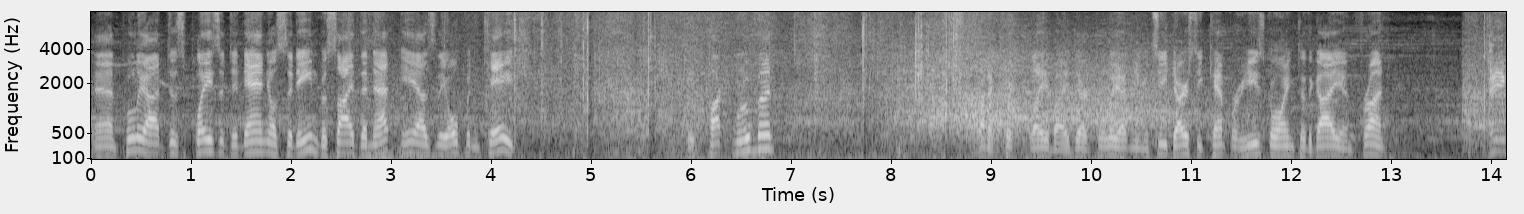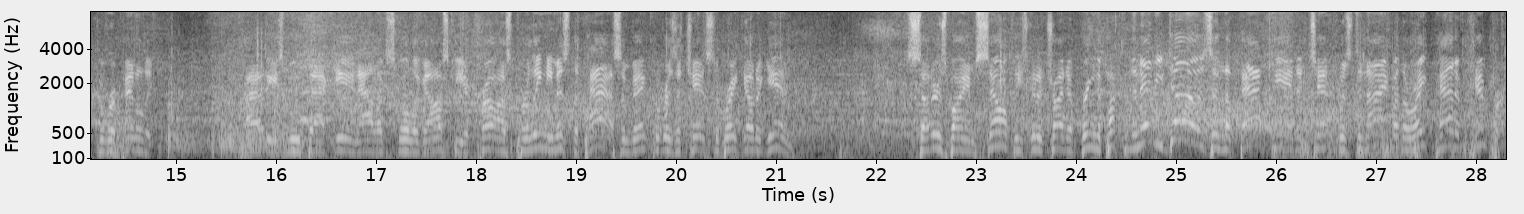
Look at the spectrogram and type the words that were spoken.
And Pouliot just plays it to Daniel Sedin beside the net. He has the open cage. Good puck movement. What a quick play by Derrick Pouliot. And you can see Darcy Kuemper, he's going to the guy in front. Vancouver penalty. Coyotes move back in. Alex Goligoski across. Perlini missed the pass, and Vancouver has a chance to break out again. Sutter's by himself. He's going to try to bring the puck to the net. He does, and the backhand attempt was denied by the right pad of Kuemper.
